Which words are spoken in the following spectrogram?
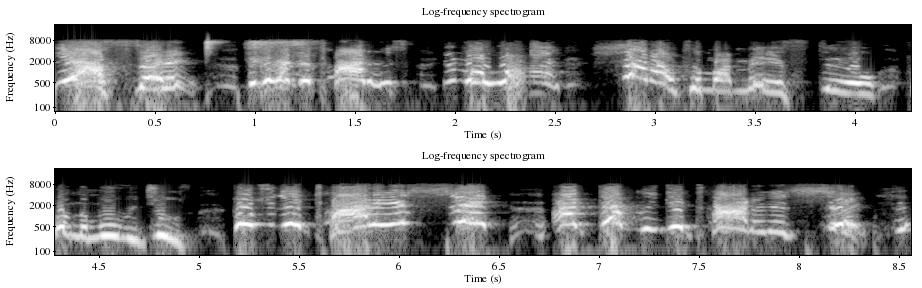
Yeah, I said it because I get tired of this. You know what? Shout out to my man Still from the movie Juice. Don't you get tired of this shit? I definitely get tired of this shit, and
